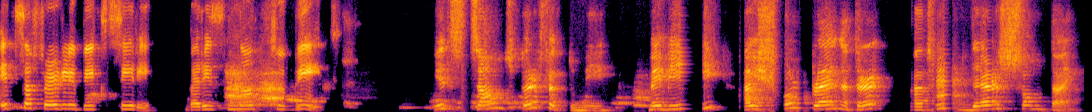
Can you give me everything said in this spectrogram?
It's a fairly big city, but it's not too big. It sounds perfect to me. Maybe I should plan a, a trip there sometime.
